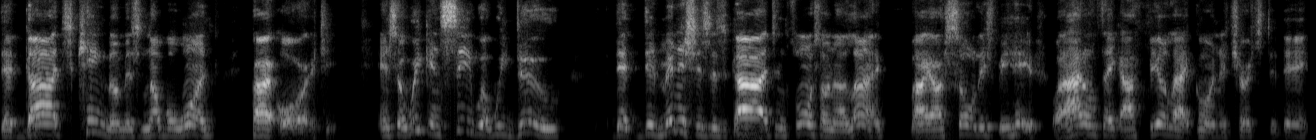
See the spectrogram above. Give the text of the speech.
that God's kingdom is number one priority. And so we can see what we do that diminishes God's influence on our life by our soulish behavior. Well, I don't think I feel like going to church today.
